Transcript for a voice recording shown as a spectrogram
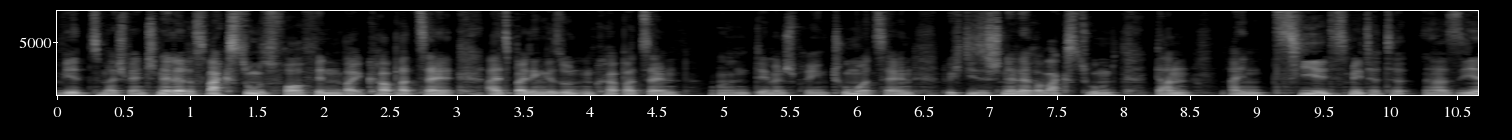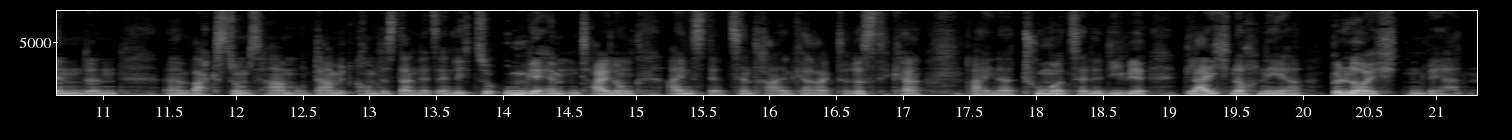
wir zum Beispiel ein schnelleres Wachstum vorfinden bei Körperzellen als bei den gesunden Körperzellen und dementsprechend Tumorzellen durch dieses schnellere Wachstum dann ein Ziel des metastasierenden äh, Wachstums haben und damit kommt es dann letztendlich zur ungehemmten Teilung eines der zentralen Charakteristika einer Tumorzelle, die wir gleich noch näher beleuchten werden.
